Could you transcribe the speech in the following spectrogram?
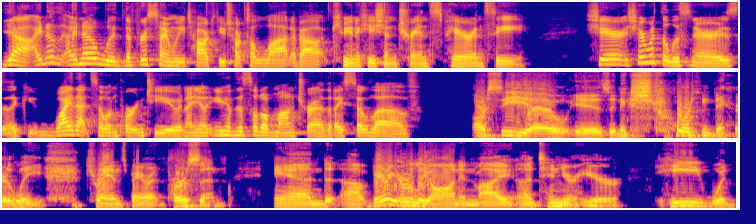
Yeah, I know. I know. With the first time we talked, you talked a lot about communication transparency. Share share with the listeners like why that's so important to you. And I know you have this little mantra that I so love. Our CEO is an extraordinarily transparent person. And uh, very early on in my uh, tenure here, he would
